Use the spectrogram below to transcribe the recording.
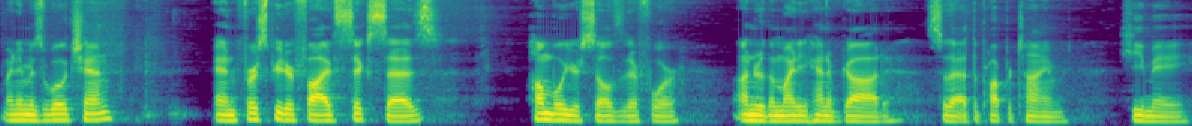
My name is Will Chen, and 1 Peter 5 6 says, Humble yourselves, therefore, under the mighty hand of God, so that at the proper time he may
